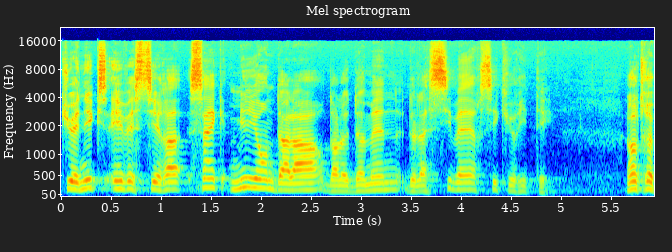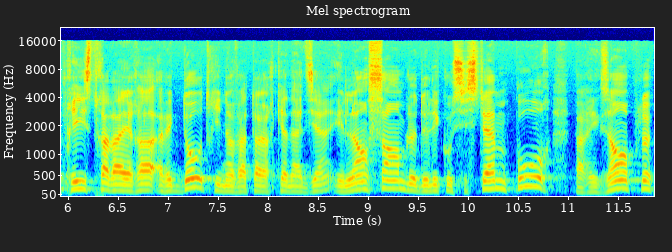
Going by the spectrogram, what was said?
QNX investira 5 millions de dollars dans le domaine de la cybersécurité. L'entreprise travaillera avec d'autres innovateurs canadiens et l'ensemble de l'écosystème pour, par exemple,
